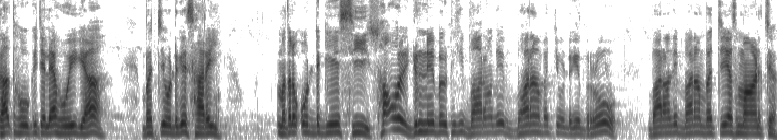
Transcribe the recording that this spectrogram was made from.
ਗਲਤ ਹੋ ਕੀ ਚੱਲਿਆ? ਹੋ ਹੀ ਗਿਆ। ਬੱਚੇ ਉੱਡ ਗਏ ਸਾਰੇ ਹੀ। ਮਤਲਬ ਉੱਡ ਗਏ ਸੀ, ਸਾਰੇ ਜਿੰਨੇ ਬੈਠੇ ਸੀ 12 ਦੇ 12 ਬੱਚੇ ਉੱਡ ਗਏ ਬ్రో 12 ਦੇ 12 ਬੱਚੇ ਅਸਮਾਨ 'ਚ।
